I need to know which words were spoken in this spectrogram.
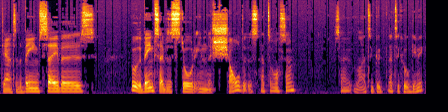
down to the beam sabers. Oh, the beam sabers are stored in the shoulders. That's awesome. So that's a good, that's a cool gimmick.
